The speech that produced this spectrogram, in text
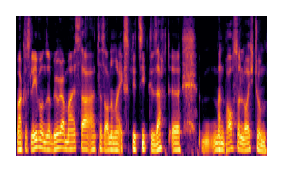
Markus Lewe, unser Bürgermeister, hat das auch nochmal explizit gesagt, äh, man braucht so ein Leuchtturm.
